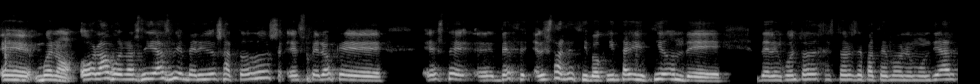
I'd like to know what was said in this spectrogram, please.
Eh, bueno, hola, buenos días, bienvenidos a todos. Espero que este, eh, esta decimoquinta edición del Encuentro de Gestores de Patrimonio Mundial,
